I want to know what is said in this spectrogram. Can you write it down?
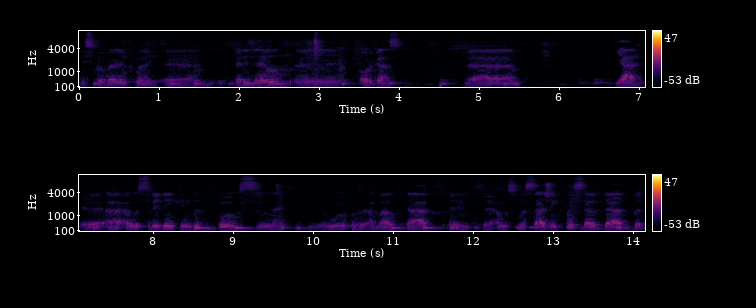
discovering my uh, perineum orgasm. Um, yeah, uh, I, I was reading in the books like about that, and uh, I was massaging myself that, but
